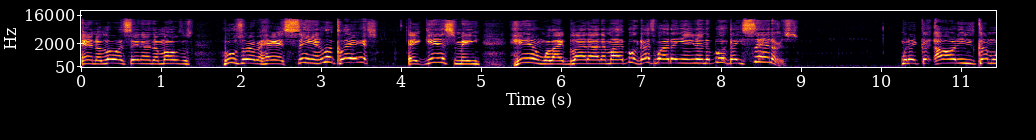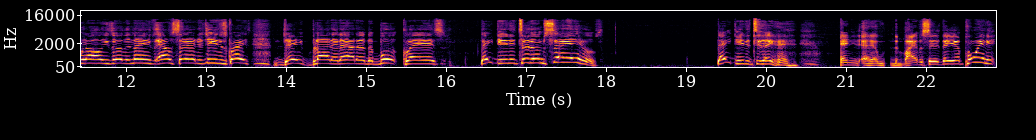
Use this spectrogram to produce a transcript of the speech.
And the Lord said unto Moses, Whosoever has sinned, look, class, against me, him will I blot out of my book. That's why they ain't in the book. They sinners. When they cut all these come with all these other names outside of Jesus Christ, they blotted out of the book, class. They did it to themselves. They did it to they, and uh, the Bible says they appointed.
